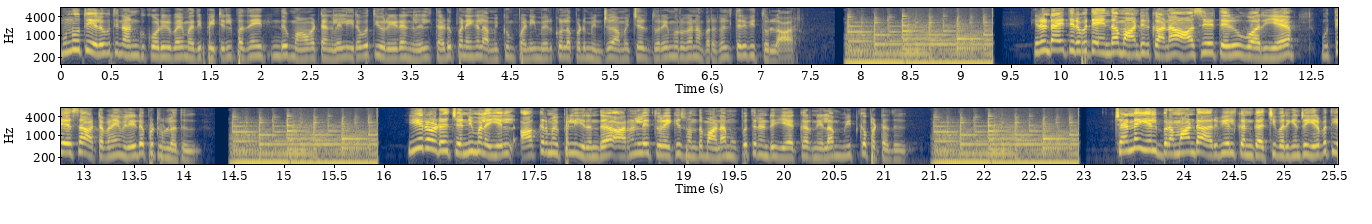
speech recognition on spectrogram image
முன்னூற்றி எழுபத்தி நான்கு கோடி ரூபாய் மதிப்பீட்டில் பதினைந்து மாவட்டங்களில் இருபத்தி ஒரு இடங்களில் தடுப்பணைகள் அமைக்கும் பணி மேற்கொள்ளப்படும் என்று அமைச்சர் துரைமுருகன் அவர்கள் தெரிவித்துள்ளார். இரண்டாயிரத்தி இருபத்தி ஐந்தாம் ஆண்டிற்கான ஆசிரியர் தேர்வு வாரிய உத்தேச அட்டவணை வெளியிடப்பட்டுள்ளது. ஈரோடு சென்னிமலையில் ஆக்கிரமிப்பில் இருந்த அறநிலைத்துறைக்கு சொந்தமான முப்பத்தி ரெண்டு ஏக்கர் நிலம் மீட்கப்பட்டது. சென்னையில் பிரம்மாண்ட அறிவியல் கண்காட்சி வருகின்ற இருபத்தி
